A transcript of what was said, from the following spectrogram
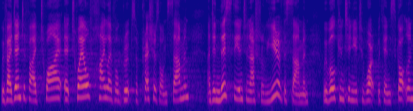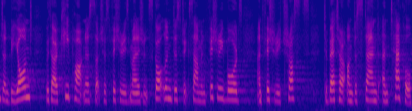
We've identified twi uh, 12 high-level groups of pressures on salmon, and in this, the International Year of the Salmon, we will continue to work within Scotland and beyond with our key partners such as Fisheries Management Scotland, District Salmon Fishery Boards and Fishery Trusts to better understand and tackle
